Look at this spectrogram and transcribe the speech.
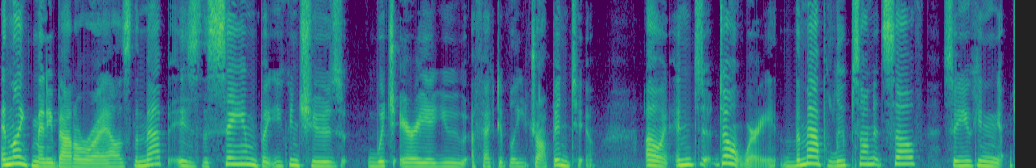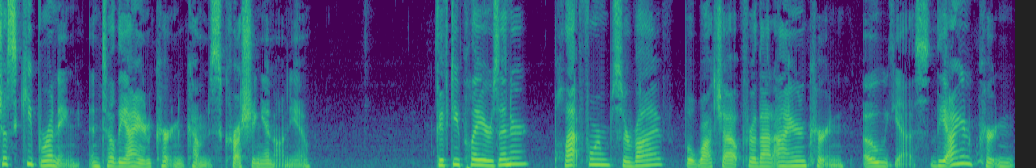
And like many battle royales, the map is the same, but you can choose which area you effectively drop into. Oh, and don't worry, the map loops on itself, so you can just keep running until the Iron Curtain comes crushing in on you. 50 players enter, platform, survive, but watch out for that Iron Curtain. Oh, yes, the Iron Curtain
